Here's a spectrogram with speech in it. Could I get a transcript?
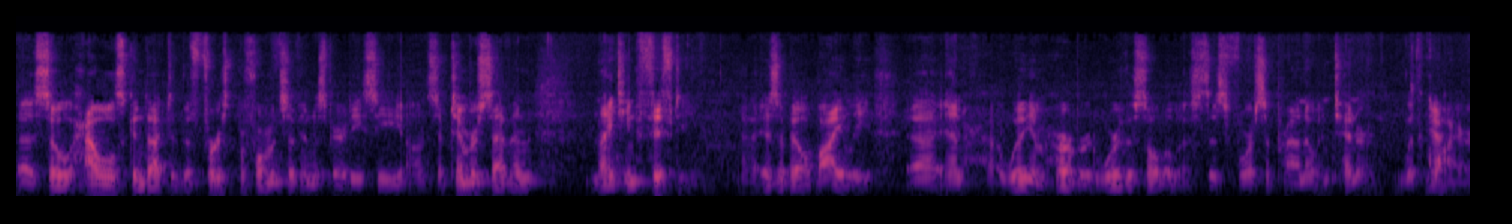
Uh, so Howells conducted the first performance of Hymnus Paradisi on September 7, 1950. Uh, Isobel Baillie uh, and uh, William Herbert were the soloists This for soprano and tenor with yeah. choir.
